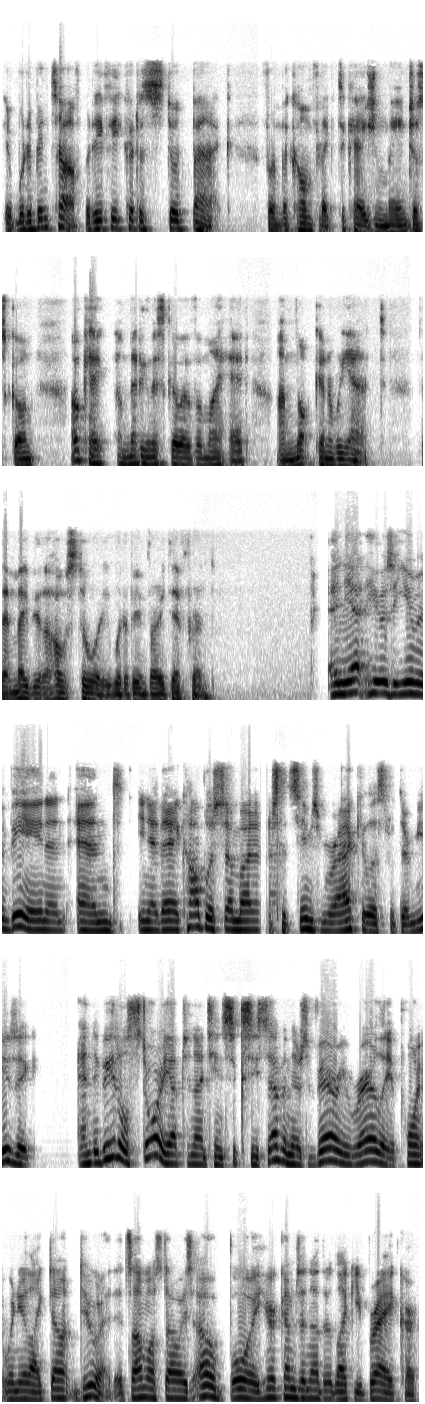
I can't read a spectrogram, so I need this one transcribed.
it would have been tough, but if he could have stood back from the conflict occasionally and just gone, okay, I'm letting this go over my head, I'm not going to react then maybe the whole story would have been very different. And yet he was a human being, and and you know they accomplished so much that seems miraculous with their music. And the Beatles' story up to 1967, there's very rarely a point when you're like, don't do it. It's almost always, oh boy, here comes another lucky break, or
